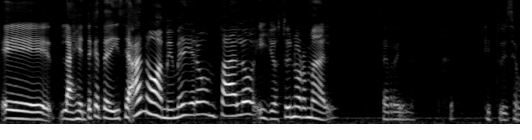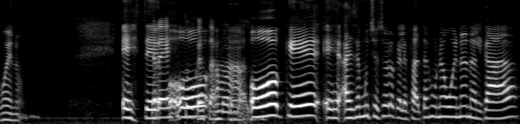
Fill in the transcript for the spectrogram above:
eh, la gente que te dice, ah, no, a mí me dieron un palo y yo estoy normal. Terrible. Y tú dices, bueno. Este, ¿Crees tú o, que estás ajá, normal? o que eh, a ese muchacho lo que le falta es una buena nalgada.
